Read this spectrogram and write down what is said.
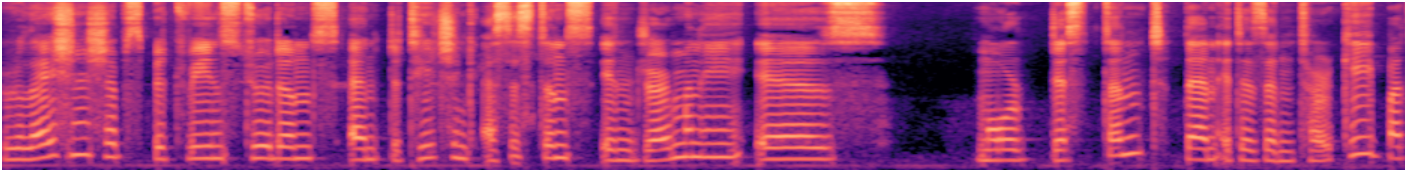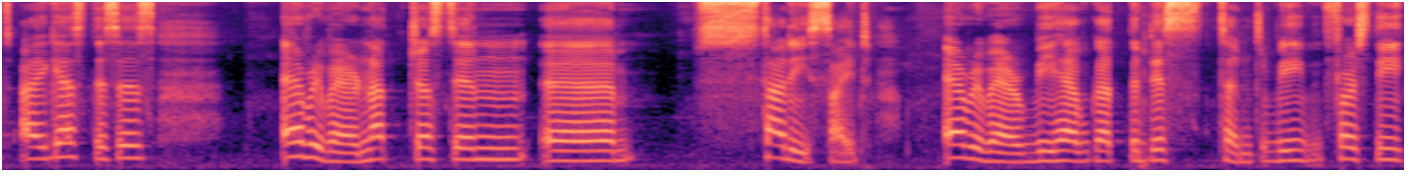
relationships between students and the teaching assistants in Germany is more distant than it is in Turkey, but I guess this is everywhere, not just in um study side everywhere. We have got the distance. we firstly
